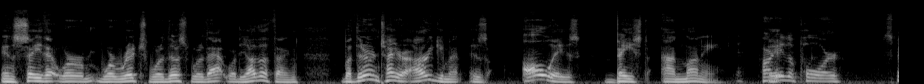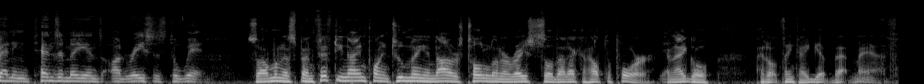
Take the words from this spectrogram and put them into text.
and say that we're we're rich, we're this, we're that, we're the other thing, but their entire argument is always based on money. Party of the poor spending tens of millions on races to win. So I'm going to spend fifty nine point two million dollars total in a race so that I can help the poor. And I go, I don't think I get that math.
